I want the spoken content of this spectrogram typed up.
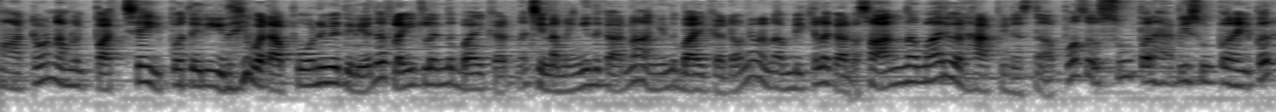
மாட்டோம் நம்மளுக்கு பச்சை இப்போ தெரியுது பட் அப்போ ஒன்றுமே தெரியாது. ஃப்ளைட்லேருந்து பாய் காட்டினா சரி நம்ம இங்கேருந்து காட்டணும் அங்கேருந்து பாய் காட்டுவாங்க. நான் நம்பிக்கையில் காட்டும் ஸோ அந்த மாதிரி ஒரு ஹாப்பினஸ் தான். அப்போ so super happy super hyper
